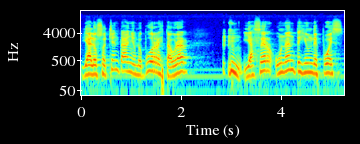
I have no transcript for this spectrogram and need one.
y a los 80 años lo pudo restaurar y hacer un antes y un después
